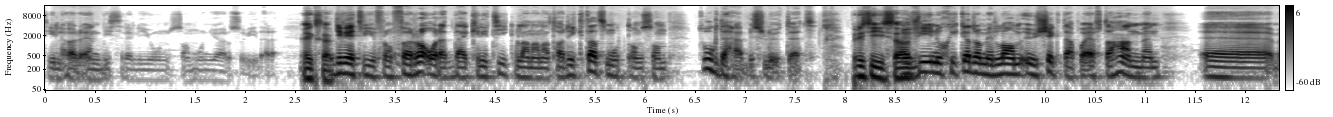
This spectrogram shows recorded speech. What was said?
tillhör en viss religion som hon gör och så vidare. Och Exakt. det vet vi ju från förra året där kritik bland annat har riktats mot de som tog det här beslutet. Precis. Ja. Nu, nu skickade de en lam ursäkt där på efterhand men eh,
